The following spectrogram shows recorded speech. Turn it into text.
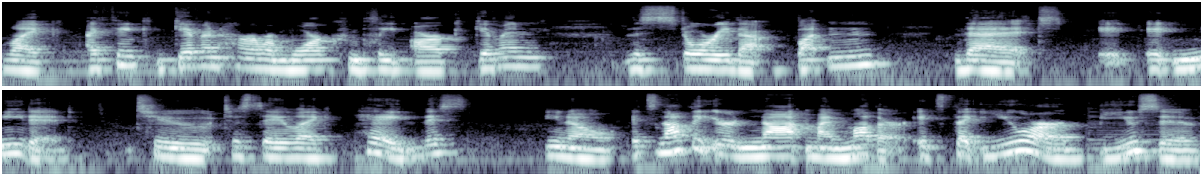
like I think given her a more complete arc, given the story that button that it, it needed to to say like, hey, this, you know, it's not that you're not my mother, it's that you are abusive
